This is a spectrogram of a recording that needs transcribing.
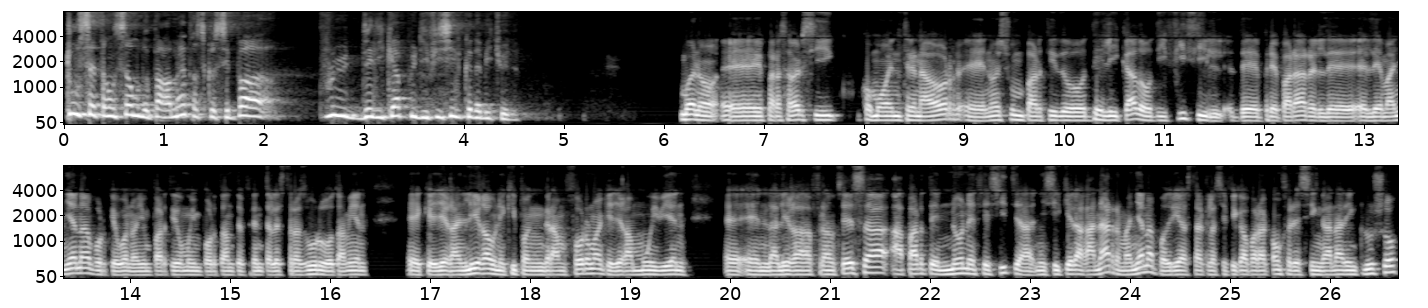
tout cet ensemble de paramètres, est-ce que c'est pas que Bueno, eh, para saber si como entrenador eh, no es un partido delicado difícil de preparar el de, el de, mañana, porque bueno, hay un partido muy importante frente al Estrasburgo también eh, que llega en liga, un equipo en gran forma, que llega muy bien en la liga francesa. Aparte, no necesita ni siquiera ganar mañana, podría estar clasificado para conference sin ganar incluso,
